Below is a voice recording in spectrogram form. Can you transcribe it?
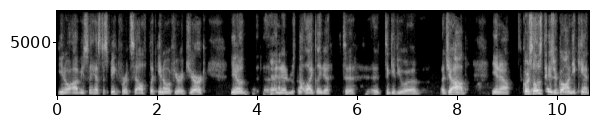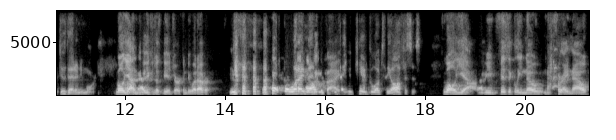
you know, obviously has to speak for itself. But you know, if you're a jerk, you know, yeah. an editor's not likely to to uh, to give you a a job. You know, of course, yeah. those days are gone. You can't do that anymore. Well, yeah, um, now you can just be a jerk and do whatever. well, what I meant you can't go up to the offices. Well, yeah, I mean, physically, no, not right now.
